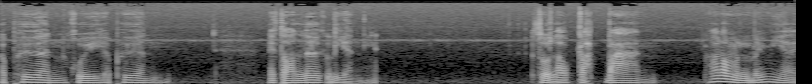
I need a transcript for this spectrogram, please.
กับเพื่อน คุยกับเพื่อน ในตอนเลิกเรียนเนี่ย ส่วนเรากลับบ้าน เพราะเรามันไม่มีอะไร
